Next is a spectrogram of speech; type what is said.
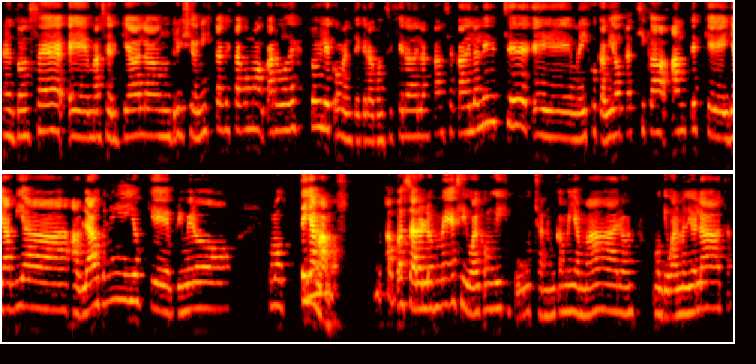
Entonces eh, me acerqué a la nutricionista que está como a cargo de esto y le comenté que era consejera de lactancia acá de la leche. Eh, me dijo que había otra chica antes que ya había hablado con ellos, que primero como te Mm. llamamos. Ah, pasaron los meses, igual como que dije, pucha, nunca me llamaron, como que igual me dio lata.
